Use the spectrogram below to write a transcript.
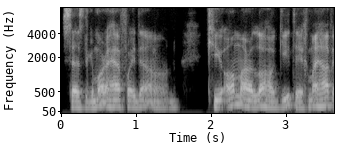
Says the Gemara halfway down, ki omar my have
